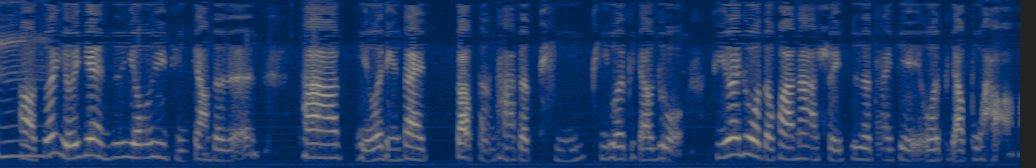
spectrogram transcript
嗯，好、所以有一些人是忧郁倾向的人，他也会连带造成他的脾脾胃比较弱。脾胃弱的话，那水湿的代谢也会比较不好。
